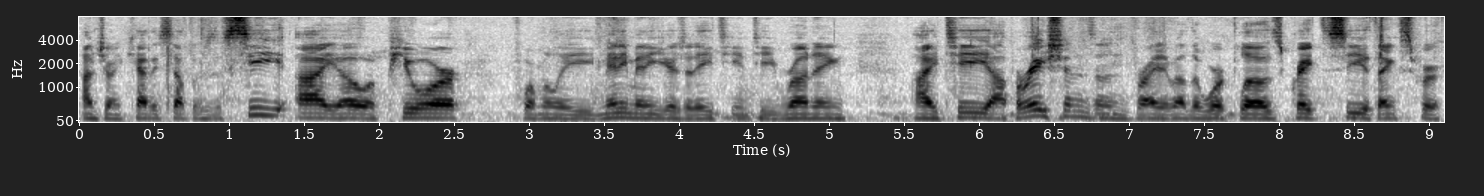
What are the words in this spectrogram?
I'm joined Kathy Southwick, who's the CIO of Pure, formerly many, many years at AT&T running IT operations and a variety of other workloads. Great to see you, thanks for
